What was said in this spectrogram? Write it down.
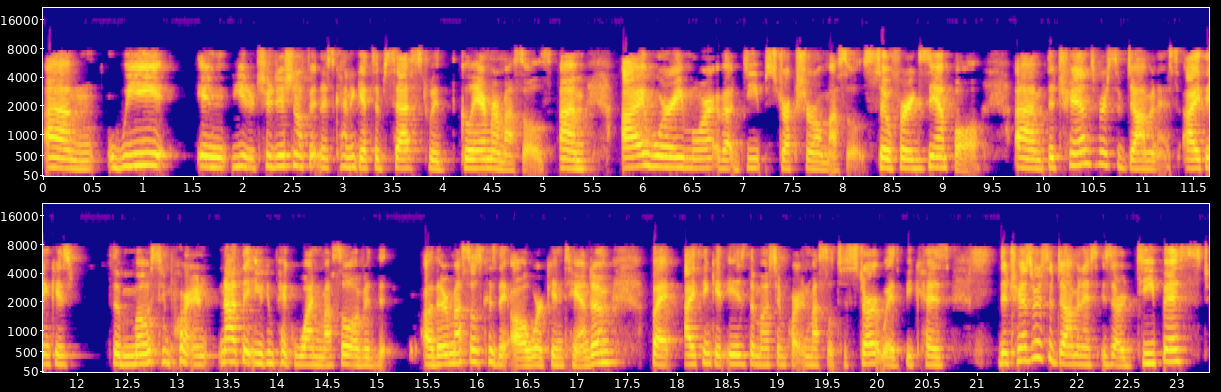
Um, we in you know traditional fitness kind of gets obsessed with glamour muscles. Um, i worry more about deep structural muscles. So for example um, the transverse abdominis i think is the most important not that you can pick one muscle over the other muscles because they all work in tandem but i think it is the most important muscle to start with because the transverse abdominis is our deepest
